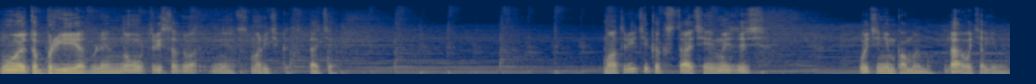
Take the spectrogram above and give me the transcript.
Ну это бред, блин. Ну 302... Нет, смотрите-ка, кстати. Смотрите-ка, кстати. Мы здесь вытянем, по-моему. Да, вытягиваем.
